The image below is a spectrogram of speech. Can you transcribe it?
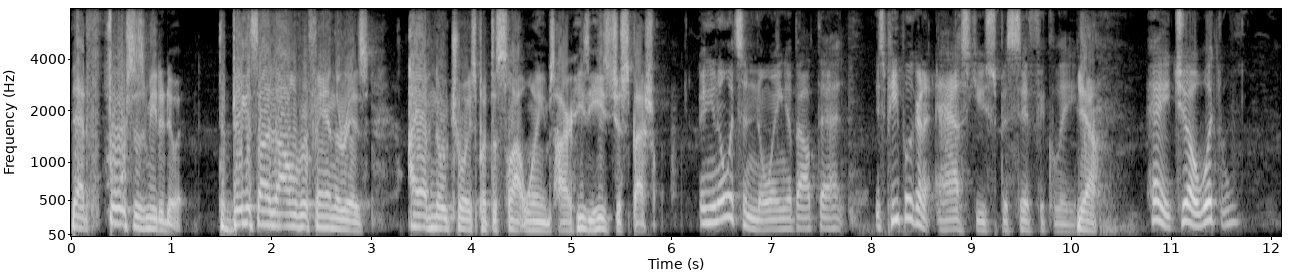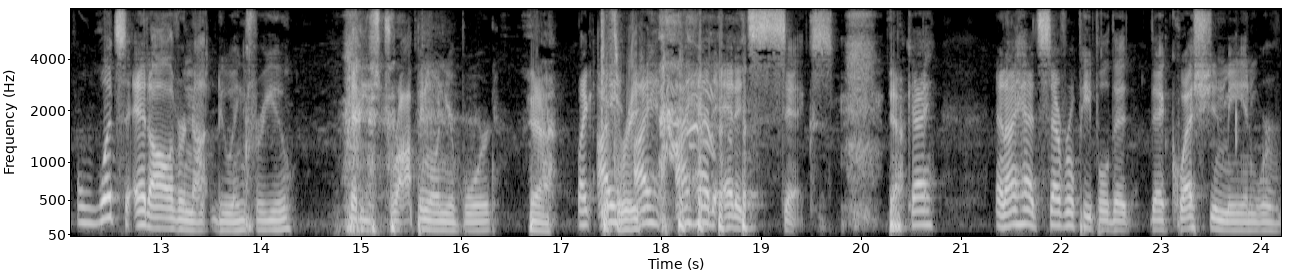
that forces me to do it. The biggest Oliver fan there is, I have no choice but to slot Williams higher. He's he's just special. And you know what's annoying about that is people are going to ask you specifically. Yeah. Hey Joe, what what's Ed Oliver not doing for you that he's dropping on your board? Yeah. Like I, I I had Ed at six. Yeah. Okay. And I had several people that that questioned me and were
